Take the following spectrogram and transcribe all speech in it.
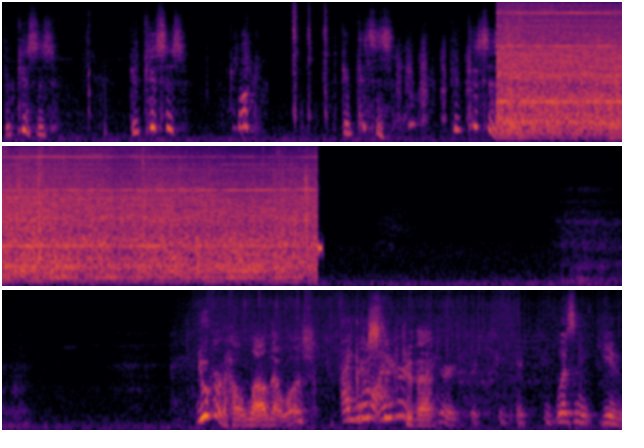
Give kisses. Give kisses. Look. Give kisses. Give kisses. You heard how loud that was. I How can you sleep through that? I heard. It, it, it, it wasn't you.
